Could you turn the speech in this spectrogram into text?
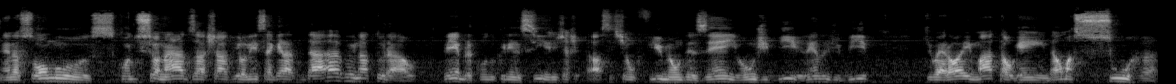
É, nós somos condicionados a achar a violência agradável e natural. Lembra quando criancinha a gente assistia um filme, um desenho, ou um gibi, lembra do gibi? Que o herói mata alguém, dá uma surra,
